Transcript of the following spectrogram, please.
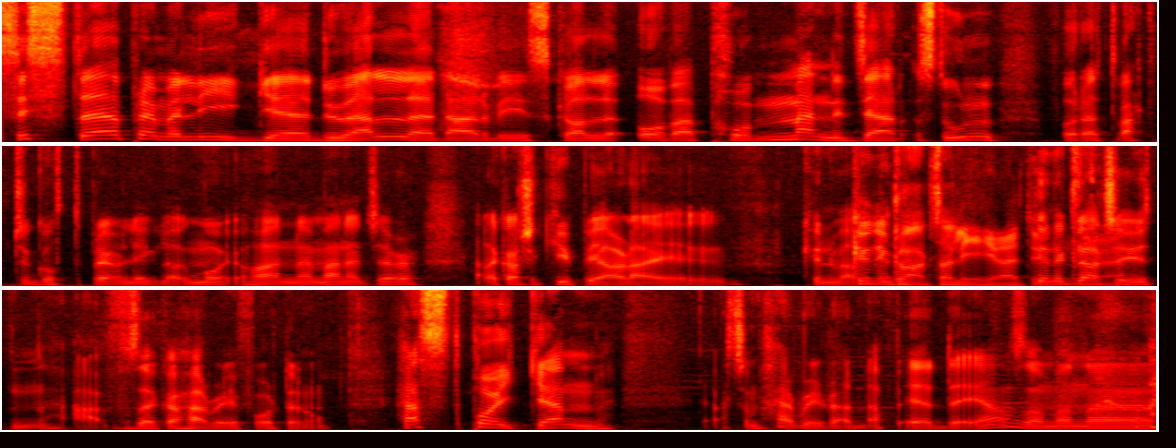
siste Premier League-duell, der vi skal over på managerstolen. For ethvert godt Premier League-lag må jo ha en manager. Eller kanskje QPR. De kunne, vel- Kunne klart seg like greit kunne uten klart seg uten. Ja, Få se hva Harry får til nå. Hestpoiken. Ja, som Harry Rednup er det, altså, men uh,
